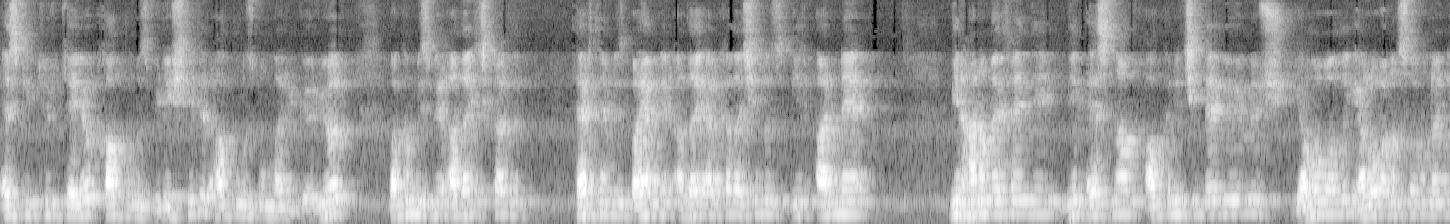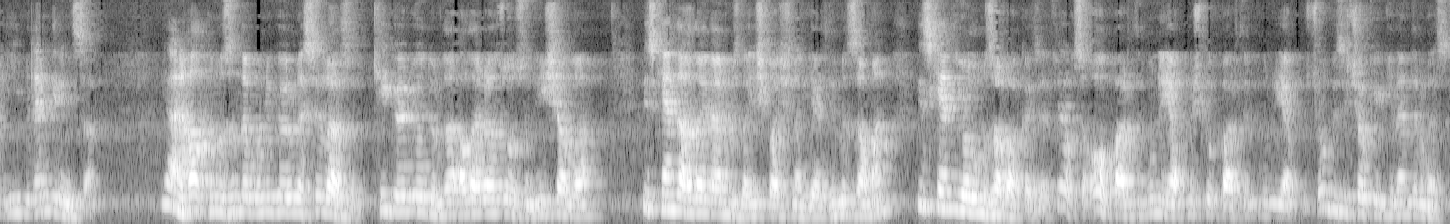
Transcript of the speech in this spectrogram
Eski Türkiye yok. Halkımız bilinçlidir. Halkımız bunları görüyor. Bakın biz bir aday çıkardık. Tertemiz bayan bir aday arkadaşımız, bir anne, bir hanımefendi, bir esnaf, halkın içinde büyümüş, Yalovalı, Yalova'nın sorunlarını iyi bilen bir insan. Yani halkımızın da bunu görmesi lazım. Ki görüyordur da Allah razı olsun inşallah. Biz kendi adaylarımızla iş başına geldiğimiz zaman biz kendi yolumuza bakacağız. Yoksa o parti bunu yapmış, bu parti bunu yapmış. O bizi çok ilgilendirmez.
